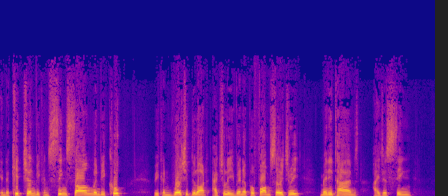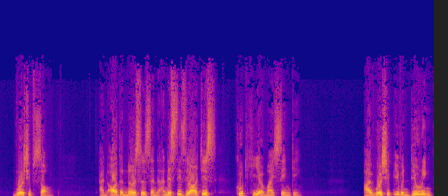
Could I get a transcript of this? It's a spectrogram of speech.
in the kitchen. We can sing song when we cook. We can worship the Lord. Actually, when I perform surgery, many times I just sing worship song. And all the nurses and the anesthesiologists could hear my singing. I worship even during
